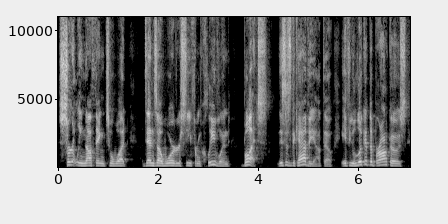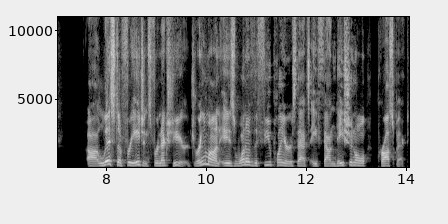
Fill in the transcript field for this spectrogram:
Certainly nothing to what Denzel Ward received from Cleveland. But this is the caveat, though. If you look at the Broncos, uh, list of free agents for next year. Dre'Mont is one of the few players that's a foundational prospect.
